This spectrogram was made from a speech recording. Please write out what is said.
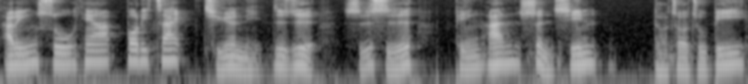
阿明叔兄玻璃斋，祈愿你日日时时平安顺心，多做猪逼。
